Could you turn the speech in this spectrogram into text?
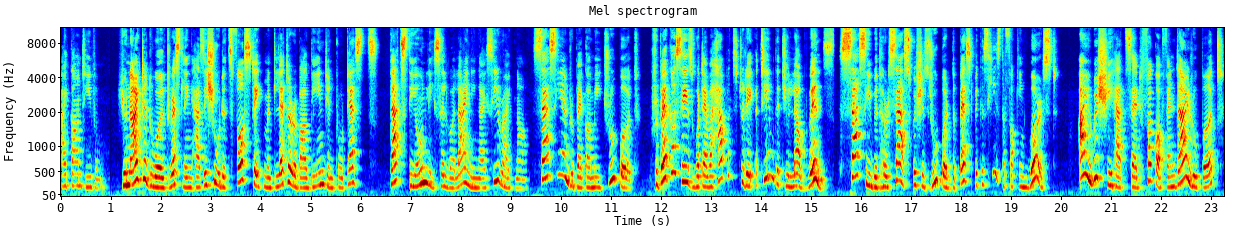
I can't even. United World Wrestling has issued its first statement letter about the Indian protests. That's the only silver lining I see right now. Sassy and Rebecca meet Rupert. Rebecca says whatever happens today, a team that you love wins. Sassy with her sass wishes Rupert the best because he's the fucking worst. I wish she had said fuck off and die, Rupert.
